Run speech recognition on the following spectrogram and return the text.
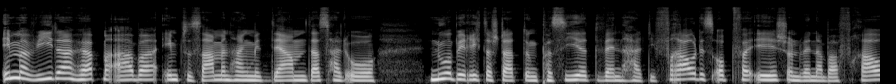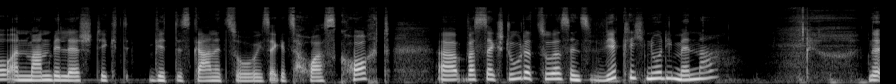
Immer wieder hört man aber im Zusammenhang mit dem, dass halt auch nur Berichterstattung passiert, wenn halt die Frau das Opfer ist und wenn aber Frau einen Mann belästigt, wird das gar nicht so, ich sage jetzt, Horst kocht, äh, was sagst du dazu? Sind es wirklich nur die Männer? Na,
